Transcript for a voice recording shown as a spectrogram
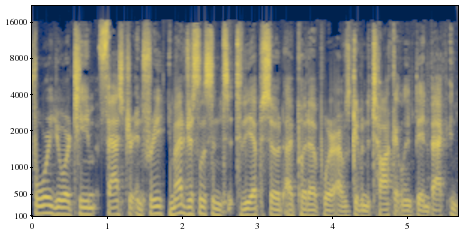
for your team faster and free. You might have just listened to the episode I put up where I was given a talk at LinkedIn back in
